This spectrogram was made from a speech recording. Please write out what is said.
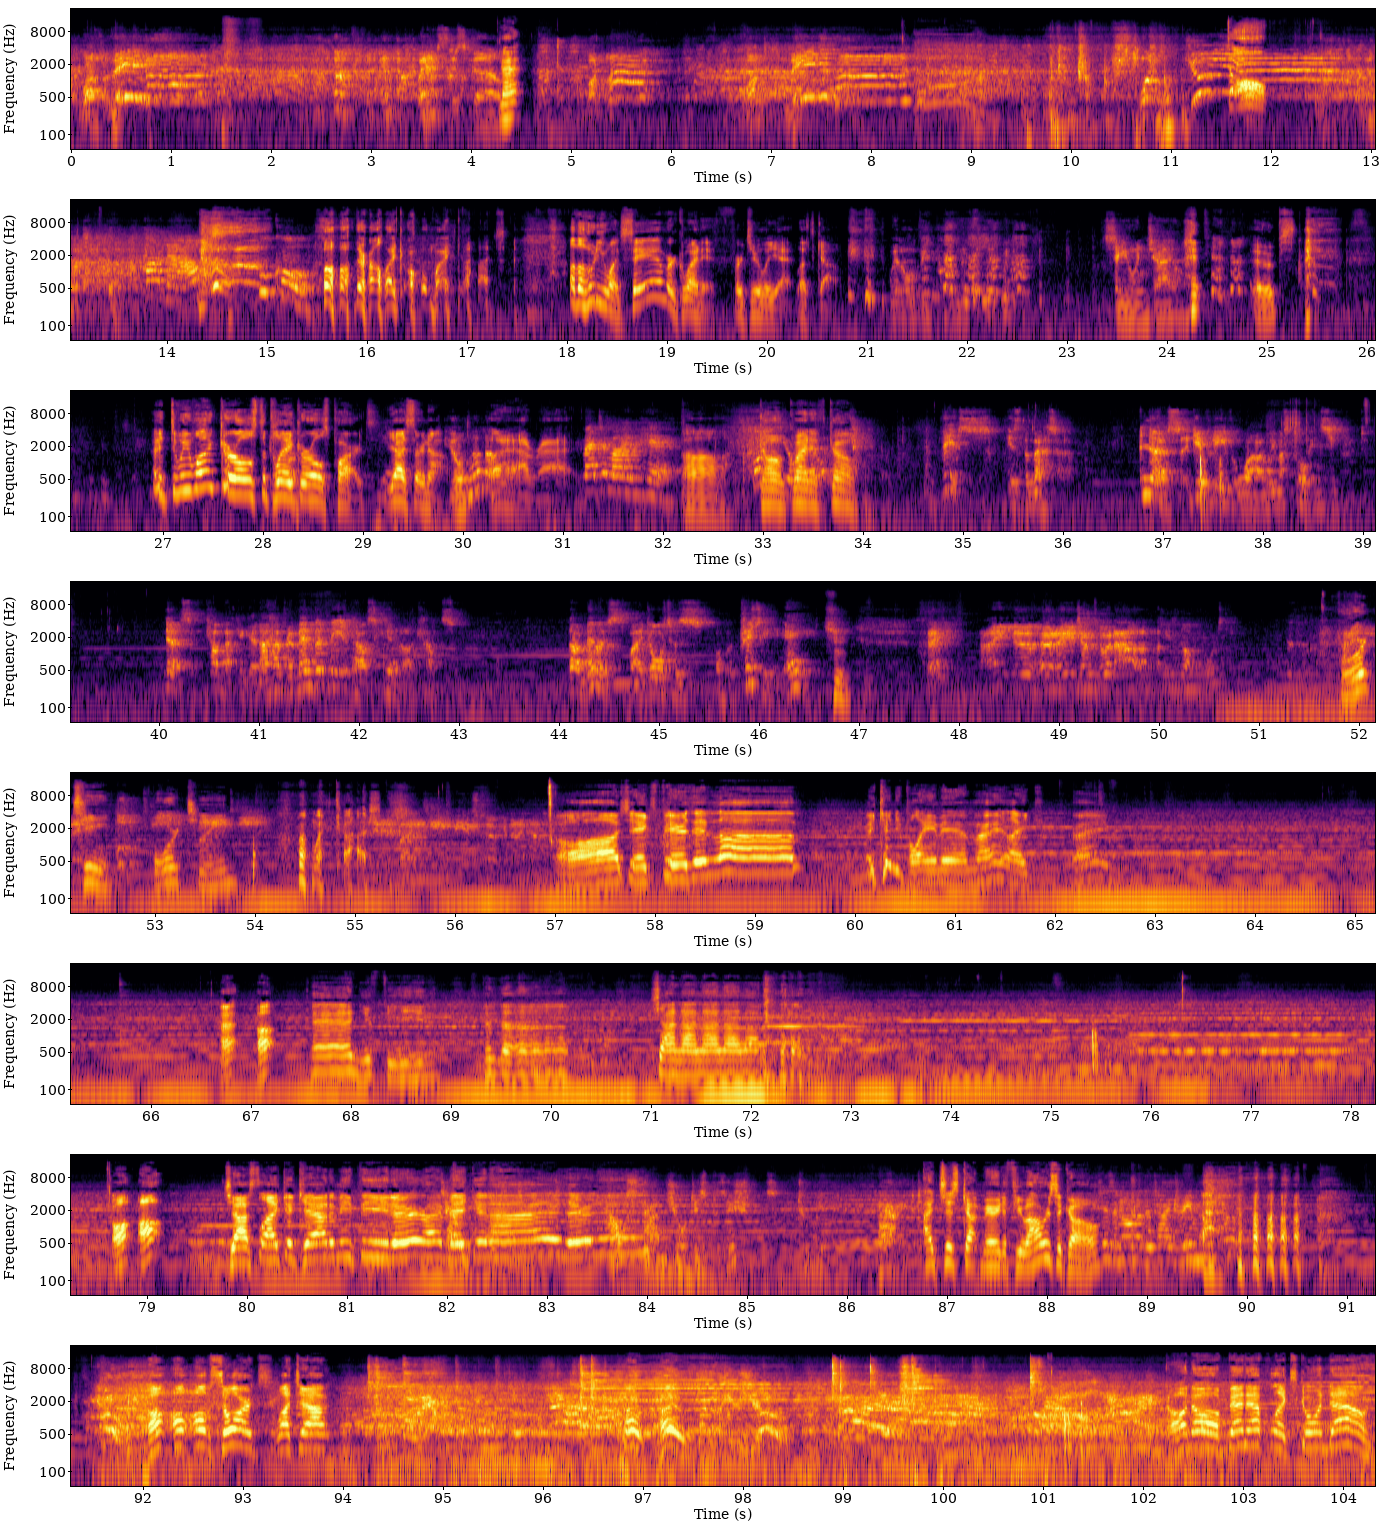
What ladybird? Where's this girl? Uh, What lad? What ladybird? What joy? oh! How now? Who calls? oh, they're all like, oh my gosh. Although, who do you want, Sam or Gwyneth for Juliet? Let's go. We'll all be put in the See you in jail. Oops. Hey, do we want girls to play girls' parts? Yes or no? Your mother. All right. Madam, I am here. Ah, What go, is Gwyneth, go. This is the matter. Nurse, give leave a while. We must talk in secret. Nurse, come back again. I have remembered me and thou hear our counsel. Thou knowest my daughter's of a pretty age. Hey, I know her age unto an hour. She's not fourteen. 14. 14? Oh my gosh. Oh, Shakespeare's in love. Wait, can you blame him, right? Like, right? Uh, uh, can you feel the love? Sha la la la la. oh, oh, just like Academy Theater, right? Making eyes. There it How is. stands your I just got married a few hours ago. It is an honor that I dreamed of. Oh, oh, oh, swords! Watch out! Oh, oh! Oh no, Ben Affleck's going down!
